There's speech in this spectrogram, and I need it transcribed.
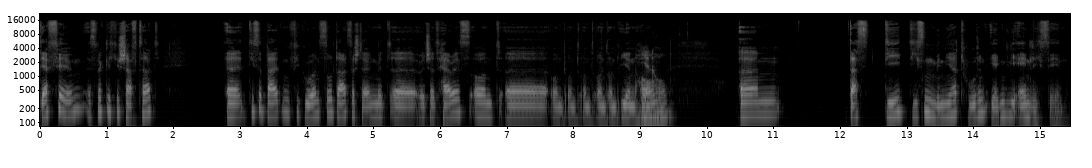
der Film es wirklich geschafft hat, äh, diese beiden Figuren so darzustellen mit äh, Richard Harris und, äh, und, und, und, und, und Ian Holm, Ian Holm. Ähm, dass die diesen Miniaturen irgendwie ähnlich sehen.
